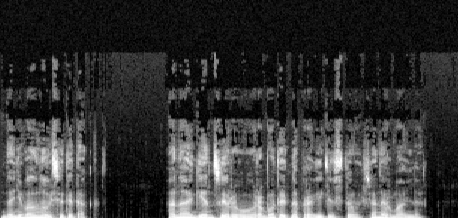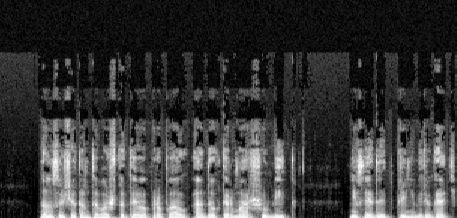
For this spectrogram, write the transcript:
«Да не волнуйся ты так. Она агент ЦРУ, работает на правительство, все нормально. Но с учетом того, что Тео пропал, а доктор Марш убит, не следует пренебрегать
